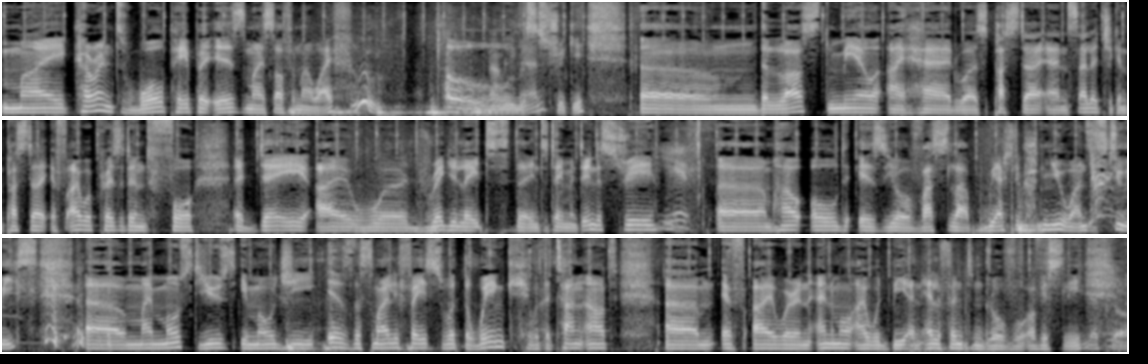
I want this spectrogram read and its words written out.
My current wallpaper is myself and my wife. Ooh. Oh, Family this man. is tricky. Um, the last meal I had was pasta and salad, chicken pasta. If I were president for a day, I would regulate the entertainment industry. Yes. Um, how old is your Vaslap? We actually got new ones. It's two weeks. um, my most used emoji is the smiley face with the wink, with the tongue out. Um, if I were an animal, I would be an elephant Ndlovu, obviously. Let's go.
